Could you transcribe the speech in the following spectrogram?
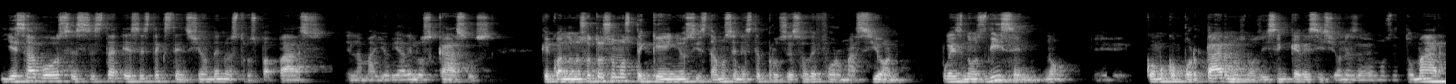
Y esa voz es esta, es esta extensión de nuestros papás, en la mayoría de los casos, que cuando nosotros somos pequeños y estamos en este proceso de formación, pues nos dicen, ¿no? Eh, cómo comportarnos, nos dicen qué decisiones debemos de tomar,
